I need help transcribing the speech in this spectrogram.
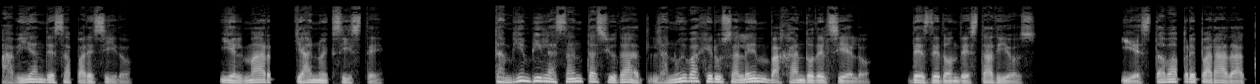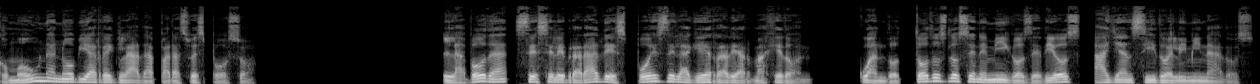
habían desaparecido, y el mar ya no existe. También vi la santa ciudad, la nueva Jerusalén, bajando del cielo, desde donde está Dios, y estaba preparada como una novia arreglada para su esposo. La boda se celebrará después de la guerra de Armagedón, cuando todos los enemigos de Dios hayan sido eliminados.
